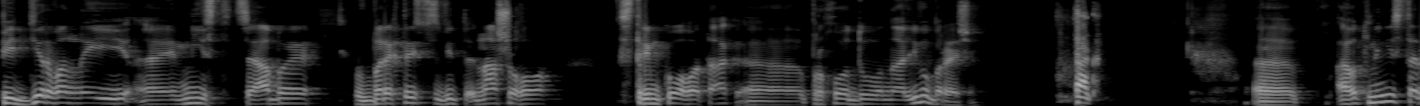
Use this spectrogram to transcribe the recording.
підірваний міст це аби вберегтись від нашого стрімкого так, е, проходу на лівобережжя. Так, Е, а от міністр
